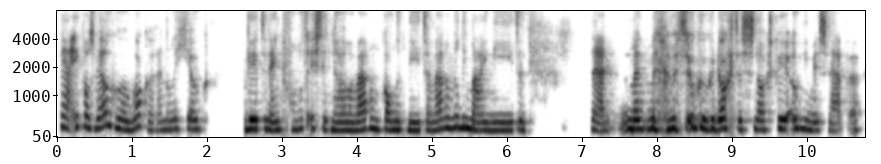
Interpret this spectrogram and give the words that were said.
Maar ja, ik was wel gewoon wakker. En dan lig je ook weer te denken van, wat is dit nou? En waarom kan het niet? En waarom wil die mij niet? En, nou ja, met, met, met zulke gedachten s'nachts kun je ook niet meer slapen.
